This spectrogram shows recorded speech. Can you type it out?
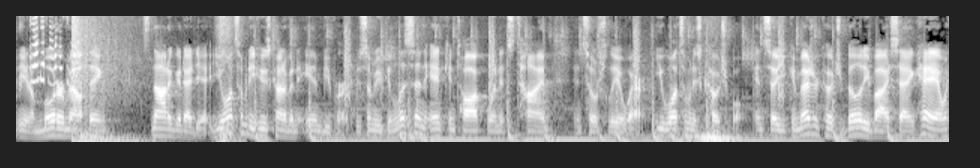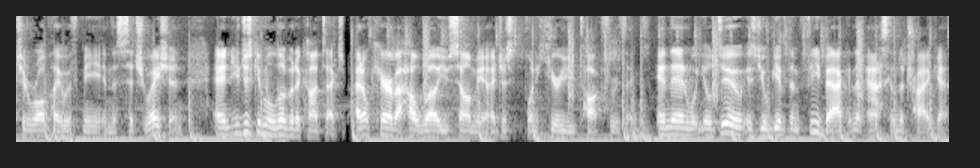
you know motor mouthing, it's not a good idea. You want somebody who's kind of an ambivert, who's somebody who can listen and can talk when it's time and socially aware. You want someone who's coachable. And so you can measure coachability by saying, hey, I want you to role play with me in this situation. And you just give them a little bit of context. I don't care about how well you sell me, I just want to hear you talk through things. And then what you'll do is you'll give them feedback and then ask them to try again.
